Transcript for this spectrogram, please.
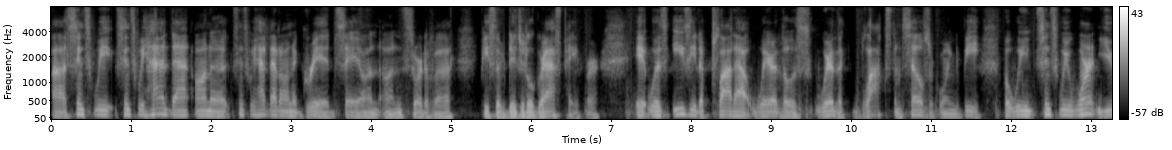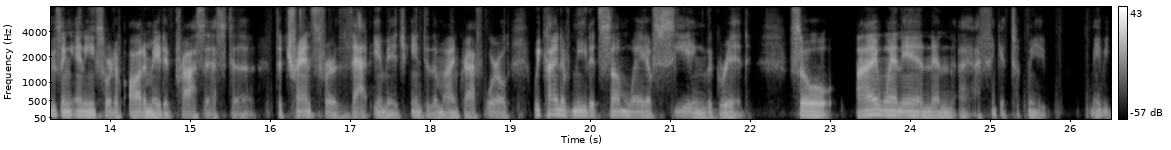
uh, since we since we had that on a since we had that on a grid, say on on sort of a piece of digital graph paper, it was easy to plot out where those where the blocks themselves are going to be. But we since we weren't using any sort of automated process to to transfer that image into the Minecraft world, we kind of needed some way of seeing the grid. So I went in, and I, I think it took me maybe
